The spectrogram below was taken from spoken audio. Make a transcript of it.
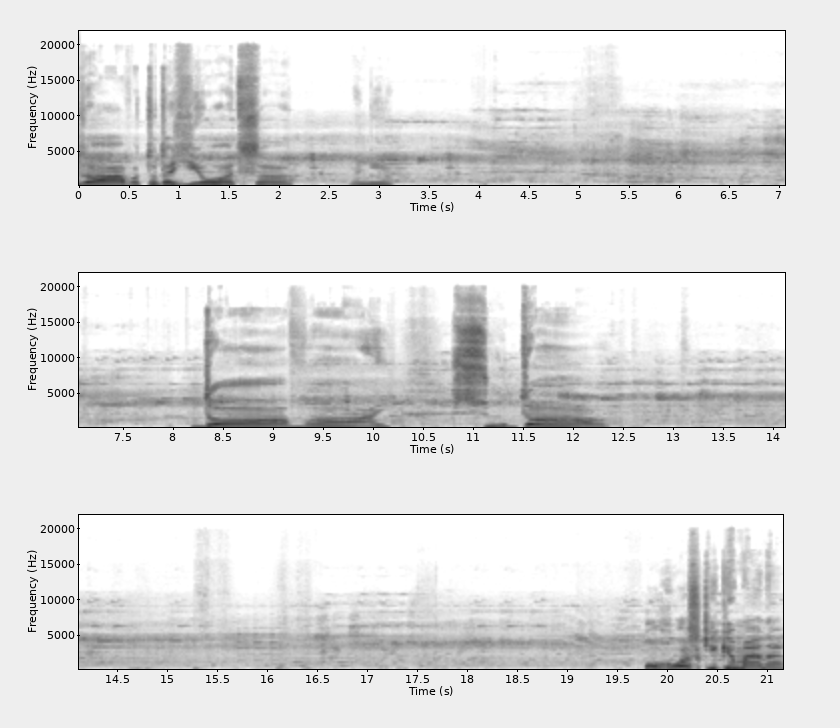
Да, вот удается. Они. Давай сюда. Ого, скільки мене?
